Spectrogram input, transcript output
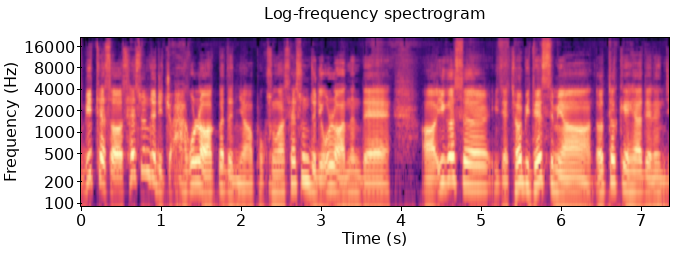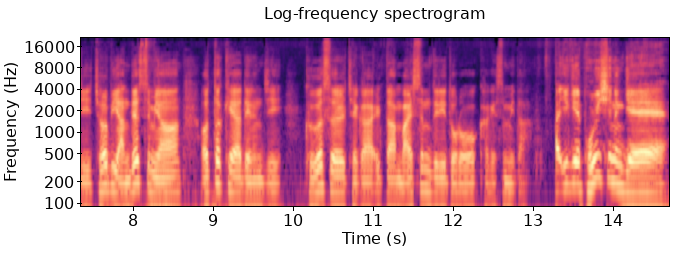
어, 밑에서 새순들이 쫙 올라왔거든요. 복숭아 새순들이 올라왔는데, 어, 이것을 이제 접이 됐으면 어떻게 해야 되는지, 접이 안 됐으면 어떻게 해야 되는지, 그것을 제가 일단 말씀드리도록 하겠습니다. 이게 보이시는 게,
